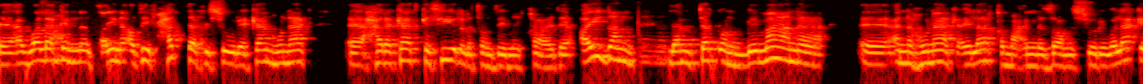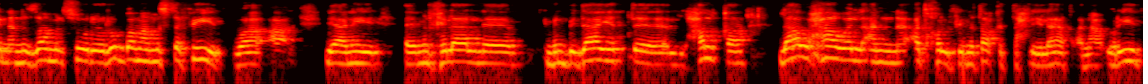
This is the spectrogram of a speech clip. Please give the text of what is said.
آه، ولكن دعيني أضيف حتى في سوريا كان هناك آه، حركات كثيرة لتنظيم القاعدة. أيضا لم تكن بمعنى أن هناك علاقة مع النظام السوري ولكن النظام السوري ربما مستفيد ويعني من خلال من بداية الحلقة لا أحاول أن أدخل في نطاق التحليلات. أنا أريد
